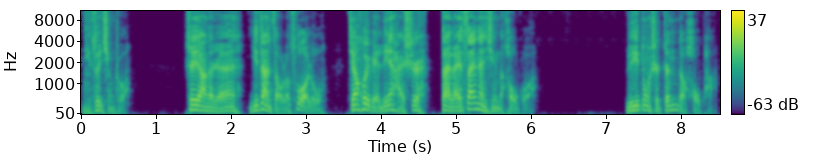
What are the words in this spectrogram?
你最清楚。这样的人一旦走了错路，将会给临海市带来灾难性的后果。李栋是真的后怕。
